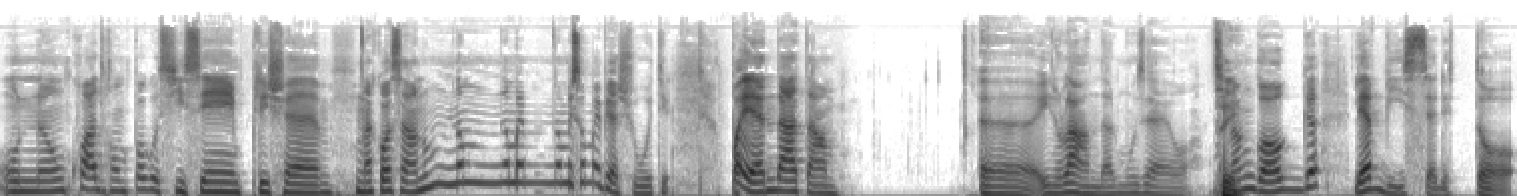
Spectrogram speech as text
un, un quadro un po' così semplice, una cosa, non, non- non mi- non mi sono mai piaciuti. Poi è andata eh, in Olanda al museo Sì. di Van Gogh, le ha viste e ha detto,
